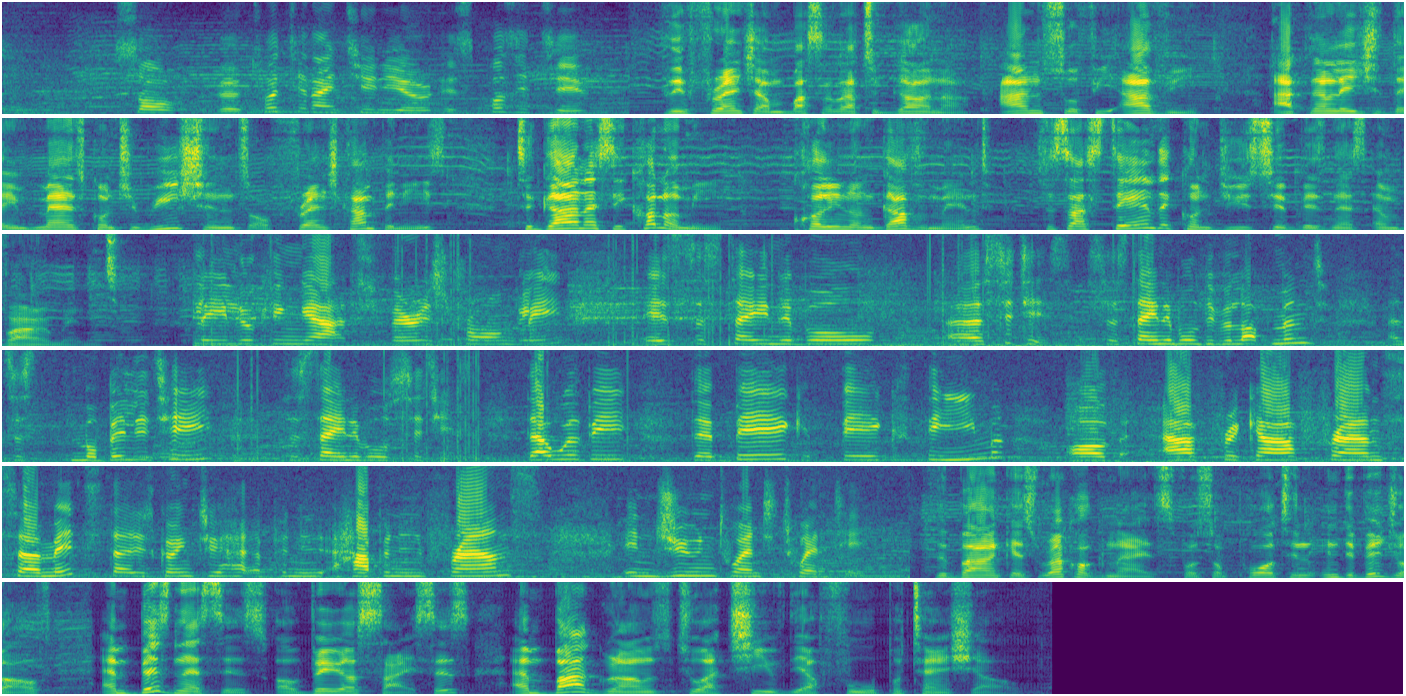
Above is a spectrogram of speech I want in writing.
So the 2019 year is positive. The French ambassador to Ghana, Anne-Sophie Avé, acknowledged the immense contributions of French companies to Ghana's economy, calling on government to sustain the conducive business environment. Looking at very strongly is sustainable uh, cities, sustainable development and mobility, sustainable cities. That will be the big, big theme of Africa France Summit that is going to happen in, happen in France in June 2020. The bank is recognized for supporting individuals and businesses of various sizes and backgrounds to achieve their full potential.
